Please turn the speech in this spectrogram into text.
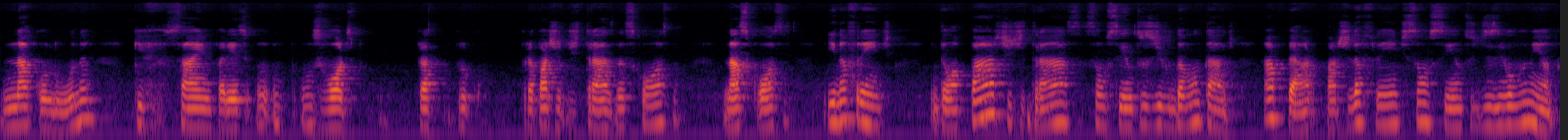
na coluna que saem, parece, uns vórtices para a parte de trás das costas, nas costas e na frente. Então, a parte de trás são centros de, da vontade, a parte da frente são centros de desenvolvimento.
